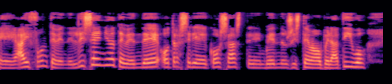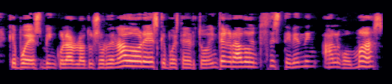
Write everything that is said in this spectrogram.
eh, iPhone te vende el diseño, te vende otra serie de cosas, te vende un sistema operativo que puedes vincularlo a tus ordenadores, que puedes tener todo integrado, entonces te venden algo más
